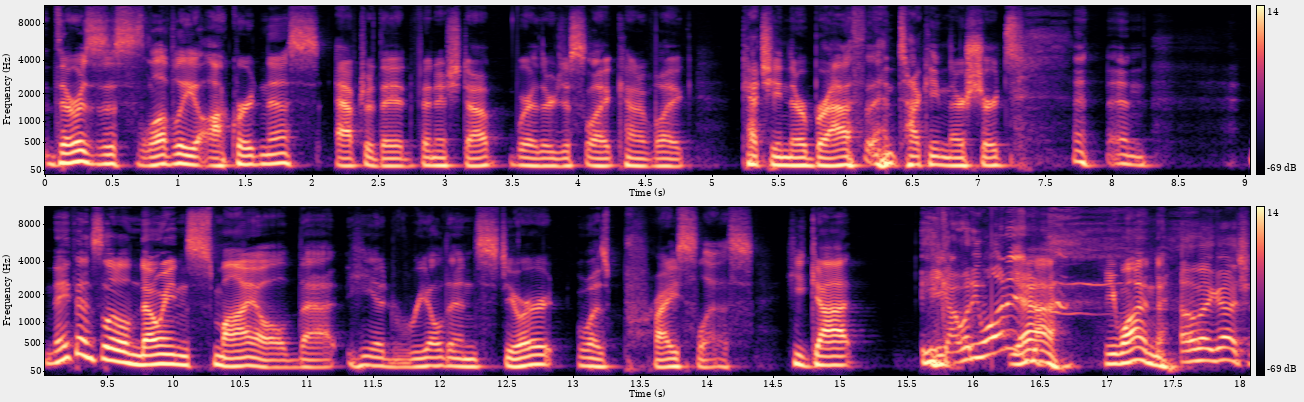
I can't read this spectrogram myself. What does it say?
there was this lovely awkwardness after they had finished up where they're just like kind of like catching their breath and tucking their shirts and Nathan's little knowing smile that he had reeled in Stuart was priceless. He got He got what he wanted. Yeah, he won. Oh my gosh,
